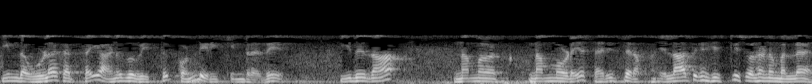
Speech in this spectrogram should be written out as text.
இந்த உலகத்தை அனுபவித்து கொண்டிருக்கின்றது. இதுதான் நம்ம நம்முடைய சரித்திரம். எல்லாத்துக்கும் ஹிஸ்டரி சொல்லணுமல்ல.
